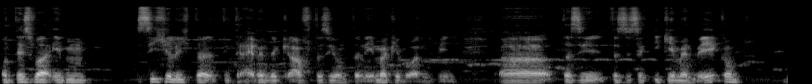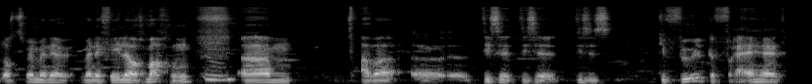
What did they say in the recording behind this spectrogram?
Und das war eben sicherlich der, die treibende Kraft, dass ich Unternehmer geworden bin. Äh, dass ich, dass ich sage, ich gehe meinen Weg und lasst mir meine, meine Fehler auch machen. Mhm. Ähm, aber äh, diese, diese, dieses Gefühl der Freiheit,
